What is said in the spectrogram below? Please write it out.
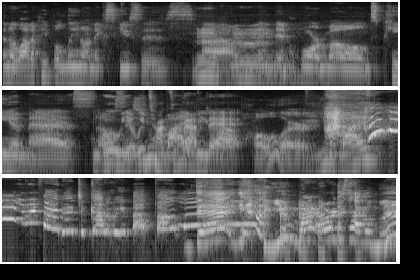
And a lot of people lean on excuses, um, Mhm. and then hormones, PMS. No, Oh, yeah, we you talked might about be that. bipolar. You might you gotta be bipolar. that yeah, you might or just have a mood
